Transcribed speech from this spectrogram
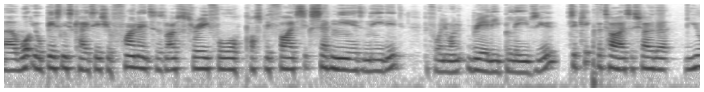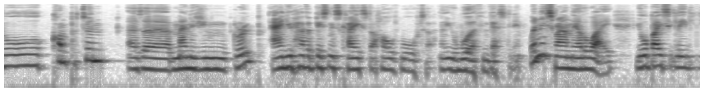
uh, what your business case is, your finances, those three, four, possibly five, six, seven years needed before anyone really believes you to kick the tires to show that you're competent as a managing group and you have a business case that holds water that you're worth investing in. When it's round the other way, you're basically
